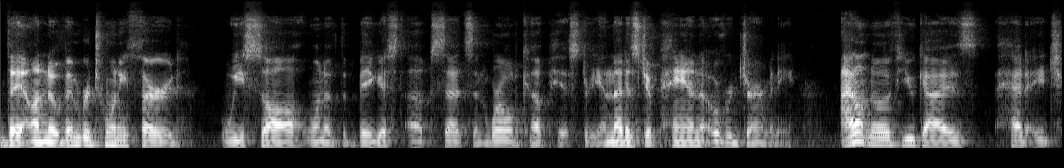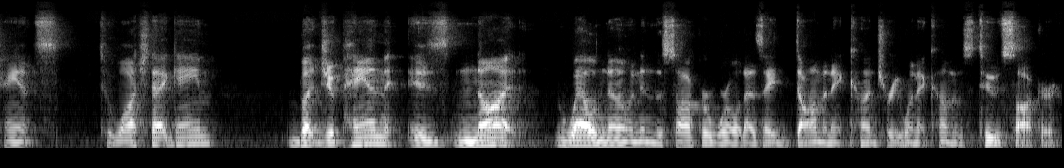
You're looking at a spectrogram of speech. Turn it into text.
that on November 23rd, we saw one of the biggest upsets in World Cup history, and that is Japan over Germany. I don't know if you guys had a chance to watch that game, but Japan is not well known in the soccer world as a dominant country when it comes to soccer.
